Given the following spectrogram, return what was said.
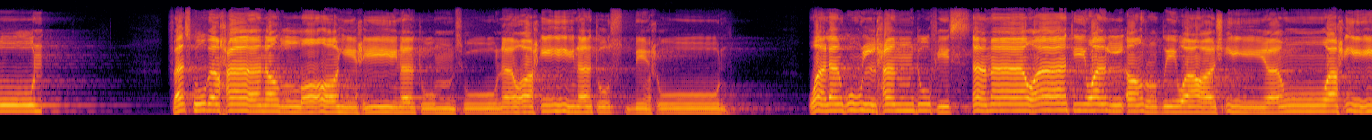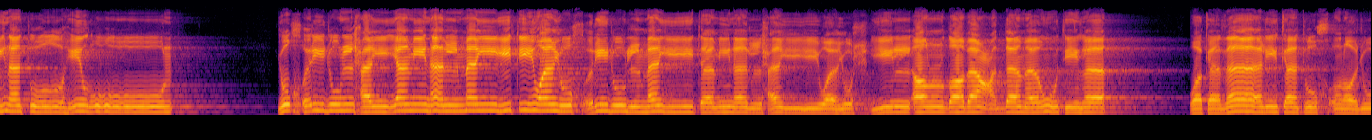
فسبحان الله حين تمسون وحين تصبحون وله الحمد في السماوات والأرض وعشيا وحين تظهرون يخرج الحي من الميت ويخرج الميت من الحي ويحيي الأرض بعد موتها وكذلك تخرجون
